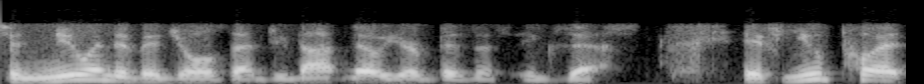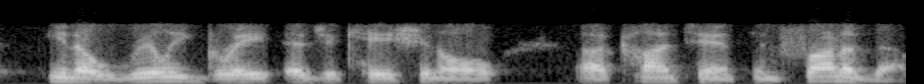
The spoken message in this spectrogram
to new individuals that do not know your business exists. If you put, you know, really great educational uh, content in front of them,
